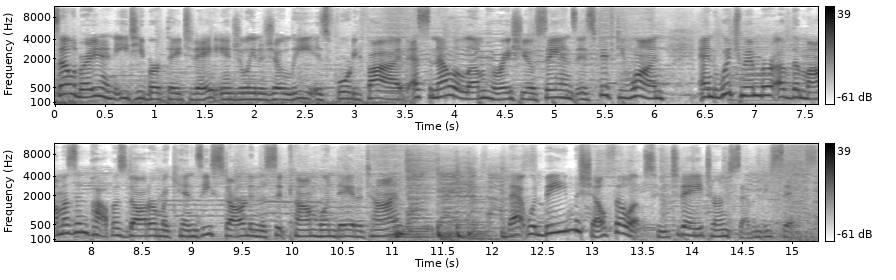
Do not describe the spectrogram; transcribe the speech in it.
Celebrating an ET birthday today, Angelina Jolie is 45, SNL alum Horatio Sanz is 51, and which member of the Mamas and Papas daughter Mackenzie starred in the sitcom One Day at a Time? That would be Michelle Phillips, who today turned 76.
